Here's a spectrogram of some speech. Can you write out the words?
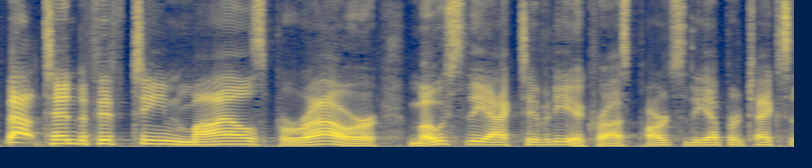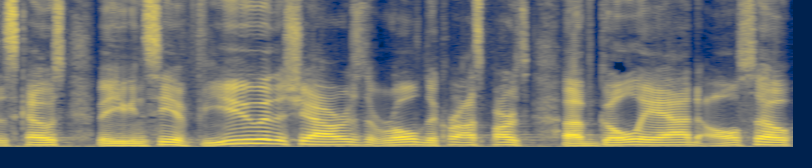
about 10 to 15 miles per hour. Most of the activity across parts of the upper Texas coast, but you can see a few of the showers that rolled across parts of Goliad, also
